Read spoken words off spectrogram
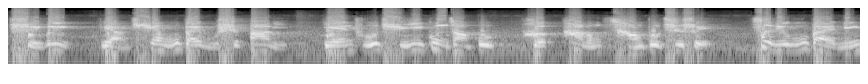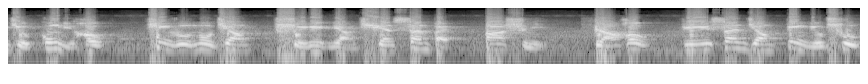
水位两千五百五十八米，沿途取一贡藏布和帕隆藏布之水。自流五百零九公里后，进入怒江，水位两千三百八十米，然后与三江并流处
